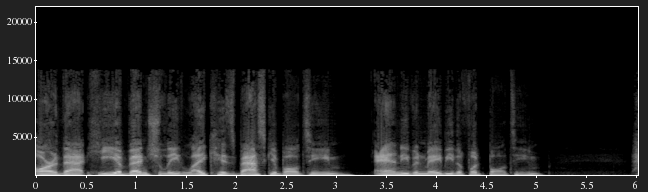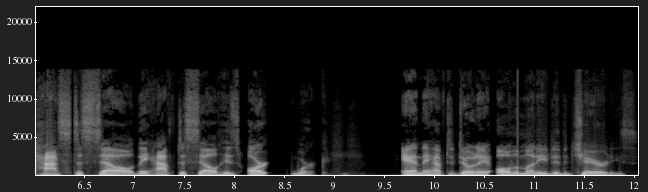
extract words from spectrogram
are that he eventually, like his basketball team and even maybe the football team, has to sell, they have to sell his artwork and they have to donate all the money to the charities.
